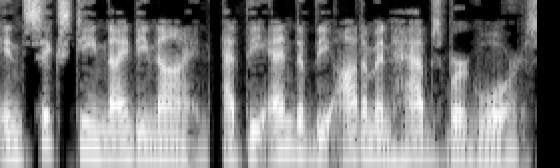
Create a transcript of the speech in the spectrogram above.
In 1699, at the end of the Ottoman-Habsburg Wars,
